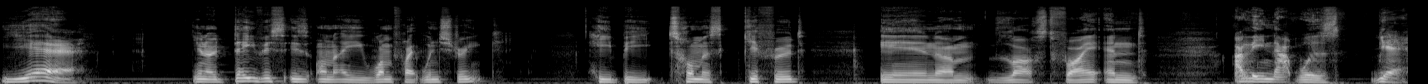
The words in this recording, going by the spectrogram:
yeah, you know Davis is on a one fight win streak. He beat Thomas Gifford in um last fight, and I mean that was yeah,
